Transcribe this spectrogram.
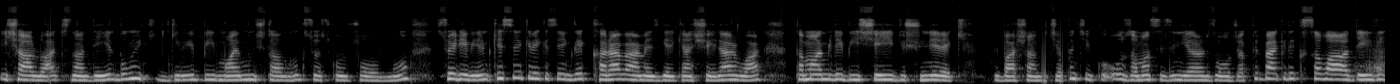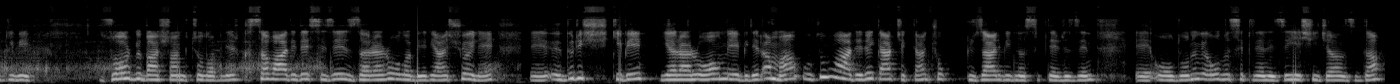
iş ağırlığı açısından değil. Bunun gibi bir maymun iştahlılık söz konusu olduğunu söyleyebilirim. Kesinlikle ve kesinlikle karar vermeniz gereken şeyler var. Tamamıyla bir şeyi düşünerek bir başlangıç yapın. Çünkü o zaman sizin yararınız olacaktır. Belki de kısa vadeli gibi zor bir başlangıç olabilir. Kısa vadede size zararı olabilir. Yani şöyle e, öbür iş gibi yararlı olmayabilir ama uzun vadede gerçekten çok güzel bir nasiplerinizin e, olduğunu ve o nasiplerinizi yaşayacağınızı da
